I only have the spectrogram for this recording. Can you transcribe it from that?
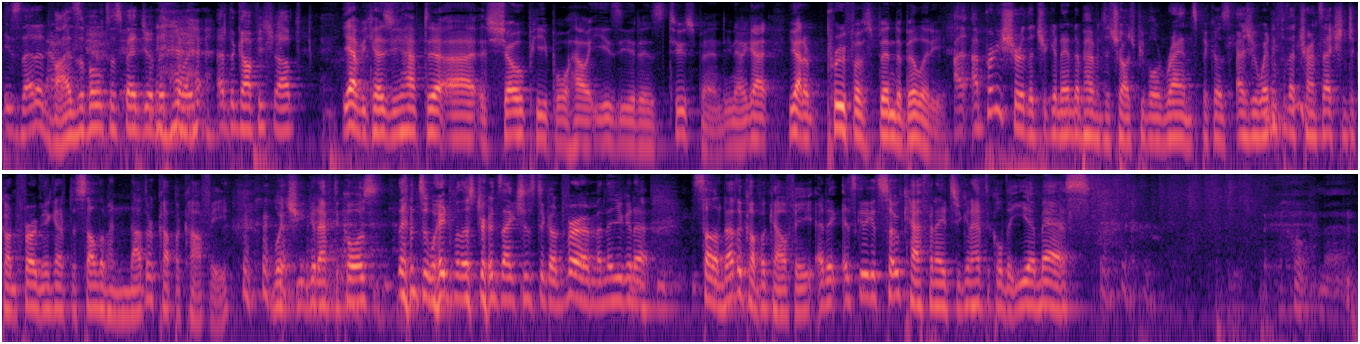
Is that advisable to spend your Bitcoin at the coffee shop? Yeah, because you have to uh, show people how easy it is to spend. You know, you got you got a proof of spendability. I, I'm pretty sure that you're going to end up having to charge people rents because as you're waiting for that transaction to confirm, you're going to have to sell them another cup of coffee, which you're going to have to cause them to wait for those transactions to confirm, and then you're going to sell another cup of coffee, and it, it's going to get so caffeinated, you're going to have to call the EMS. oh man.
